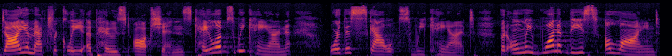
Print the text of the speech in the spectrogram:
diametrically opposed options Caleb's we can, or the scouts we can't. But only one of these aligned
